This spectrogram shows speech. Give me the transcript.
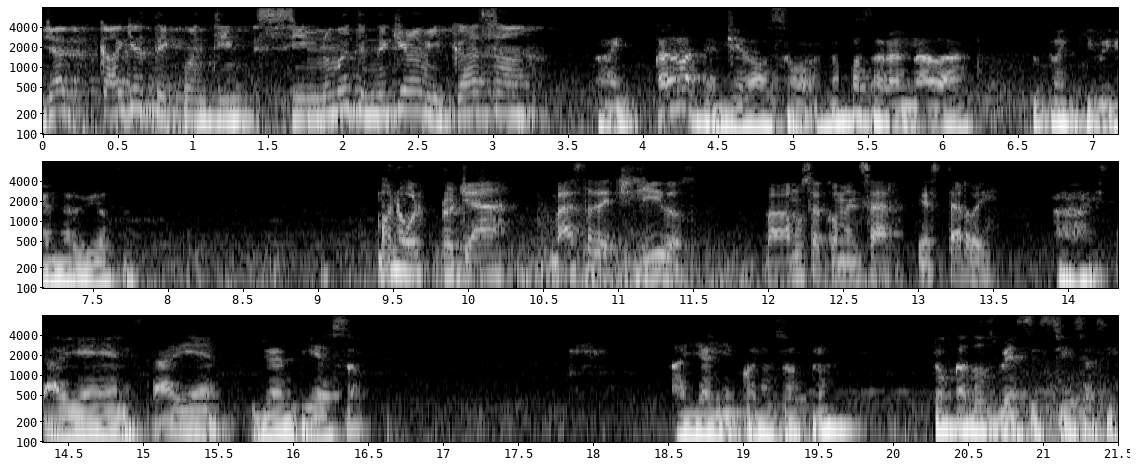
ya cállate, Quentin. Si no me tendré que ir a mi casa. Ay, cálmate, miedoso. No pasará nada. Tú tranquilo y yo nervioso. Bueno, bueno, ya. Basta de chillidos. Vamos a comenzar. Es tarde. Ay, está bien, está bien. Yo empiezo. ¿Hay alguien con nosotros? Toca dos veces si es así.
